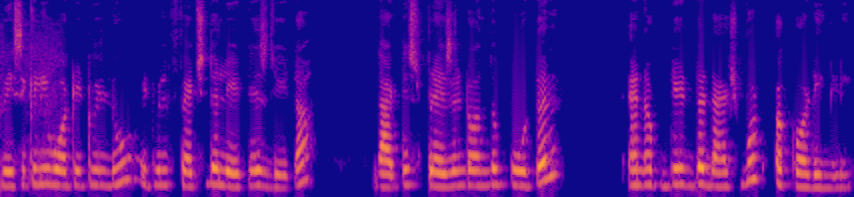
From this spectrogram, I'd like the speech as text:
Basically what it will do it will fetch the latest data that is present on the portal and update the dashboard accordingly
